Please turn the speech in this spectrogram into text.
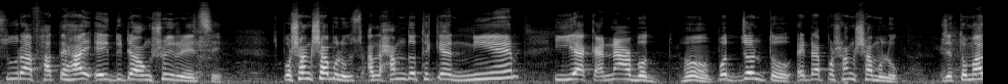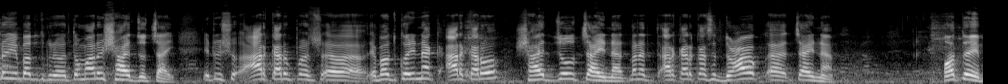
সুরা ফাতেহায় এই দুইটা অংশই রয়েছে। প্রশংসামূলক আলহামদ থেকে নিয়ে ইয়া কানাবদ হ্যাঁ পর্যন্ত এটা প্রশংসামূলক, যে তোমারও ইবাদত করি, তোমারও সাহায্য চাই। একটু আর কারও ইবাদত করি না, আর কারও সাহায্যও চাই না মানে আর কারও কাছে দোয়াও চাই না। অতএব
